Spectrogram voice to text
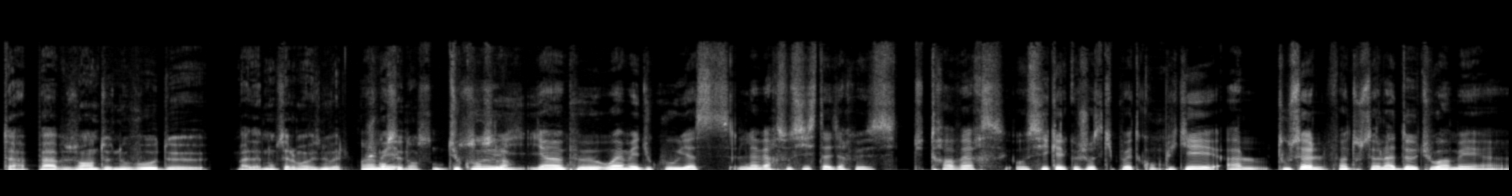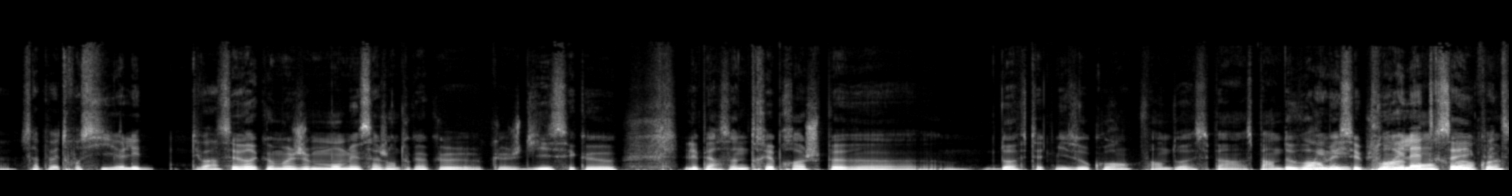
t'as pas besoin de nouveau de bah, d'annoncer la mauvaise nouvelle. Ouais, je pense mais que c'est dans ce Du ce coup, sens-là. il y a un peu. Ouais, mais du coup, il y a l'inverse aussi. C'est-à-dire que si tu traverses aussi quelque chose qui peut être compliqué à tout seul, enfin tout seul à deux, tu vois, mais euh, ça peut être aussi euh, les. Tu vois C'est vrai que moi, je- mon message en tout cas que, que je dis, c'est que les personnes très proches peuvent euh, doivent être mises au courant. Enfin, doivent, c'est pas, un- c'est pas un devoir, Oui, mais oui, c'est plutôt un conseil, quoi, en quoi. fait.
